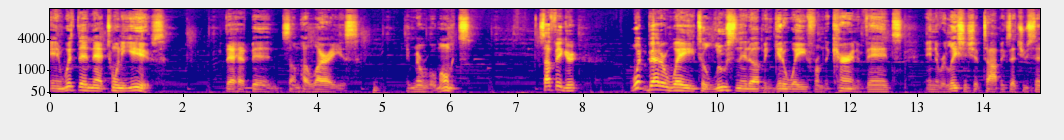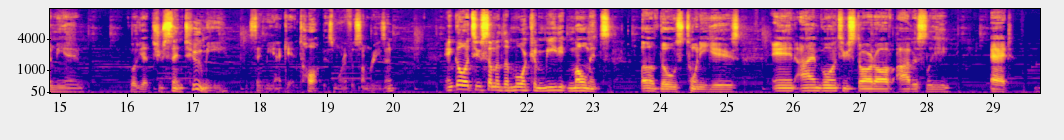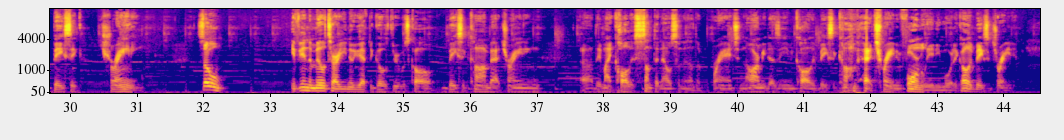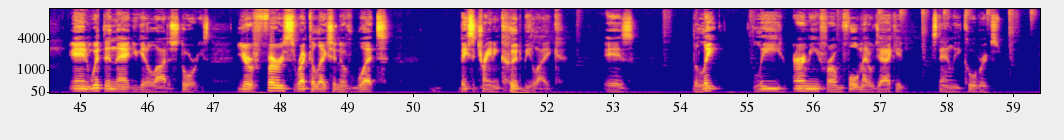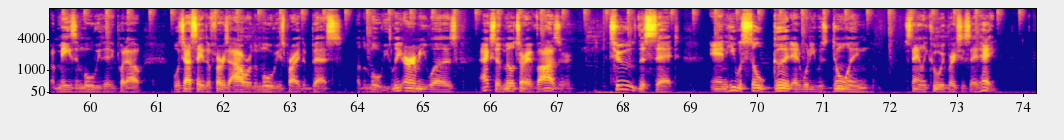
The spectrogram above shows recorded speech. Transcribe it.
and within that 20 years, there have been some hilarious and memorable moments. So I figured, what better way to loosen it up and get away from the current events and the relationship topics that you send me in? Well, yet you send to me. Send me, I can't talk this morning for some reason. And go into some of the more comedic moments of those 20 years. And I'm going to start off, obviously, at basic training. So, if you're in the military, you know you have to go through what's called basic combat training. Uh, they might call it something else in another branch, and the Army doesn't even call it basic combat training formally anymore. They call it basic training. And within that, you get a lot of stories. Your first recollection of what basic training could be like is the late Lee Ermey from Full Metal Jacket, Stanley Kubrick's amazing movie that he put out, which I say the first hour of the movie is probably the best of the movie. Lee Ermey was actually a military advisor to the set, and he was so good at what he was doing. Stanley Kubrick basically said, "Hey,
